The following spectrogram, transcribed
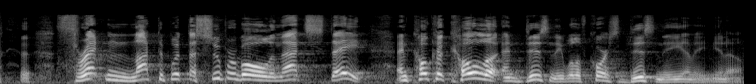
threatened not to put the Super Bowl in that state. And Coca-Cola and Disney, well of course Disney, I mean, you know,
